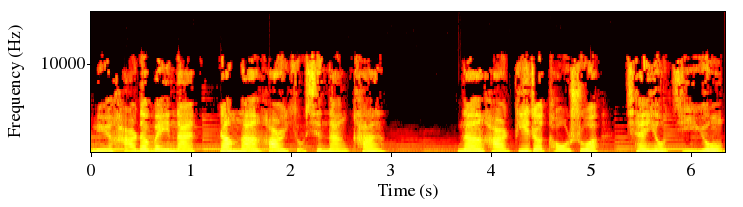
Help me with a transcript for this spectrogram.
女孩的为难让男孩有些难堪，男孩低着头说：“钱有急用。”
